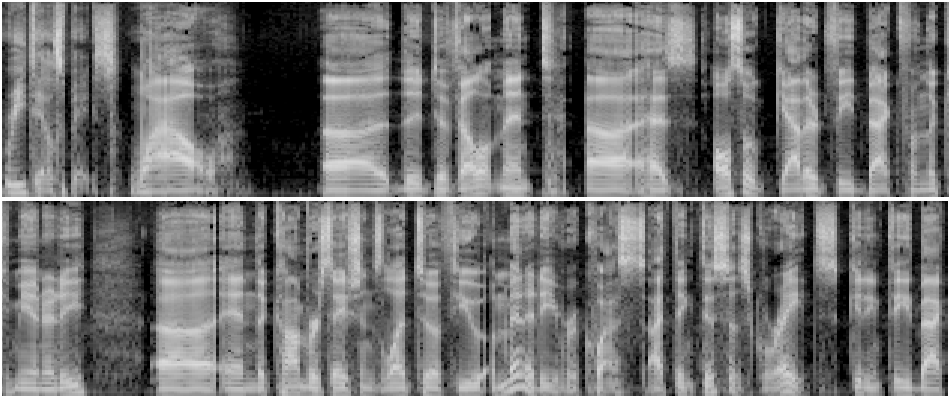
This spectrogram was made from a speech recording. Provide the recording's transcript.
retail space. Wow. Uh, the development uh, has also gathered feedback from the community, uh, and the conversations led to a few amenity requests. I think this is great. Getting feedback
